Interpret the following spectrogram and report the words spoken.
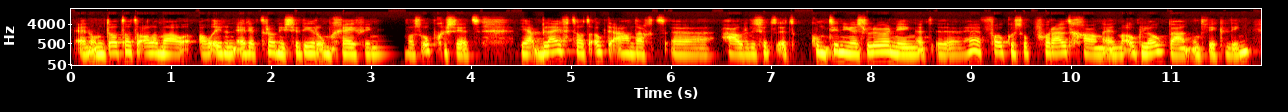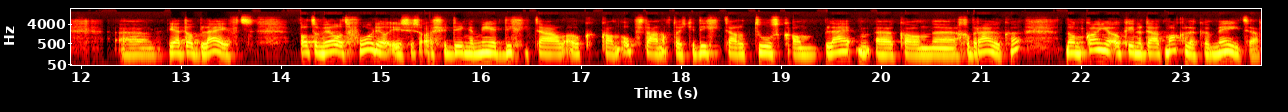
En omdat dat allemaal al in een elektronische leeromgeving was opgezet, ja, blijft dat ook de aandacht uh, houden. Dus het, het, continuous learning, het uh, focus op vooruitgang en maar ook loopbaanontwikkeling, ja, dat blijft. Wat wel het voordeel is, is als je dingen meer digitaal ook kan opstaan of dat je digitale tools kan, uh, kan uh, gebruiken, dan kan je ook inderdaad makkelijker meten.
